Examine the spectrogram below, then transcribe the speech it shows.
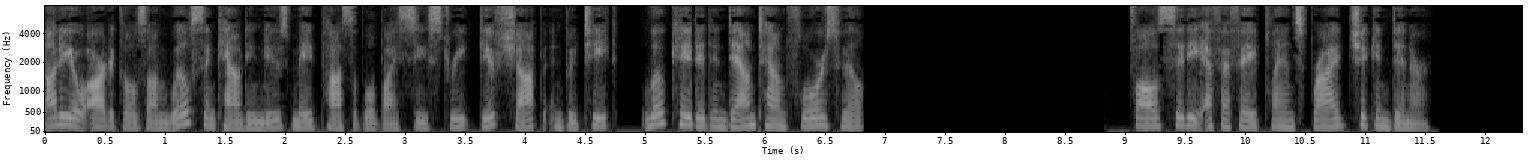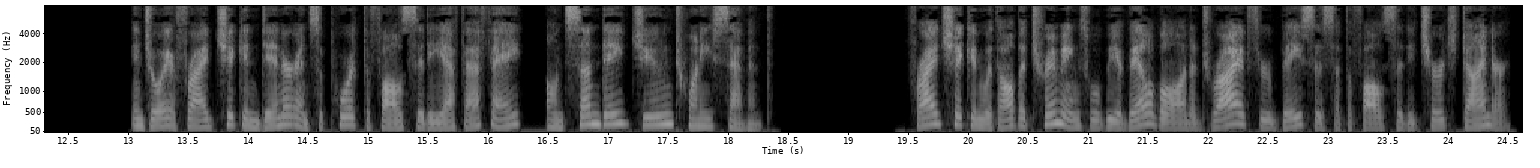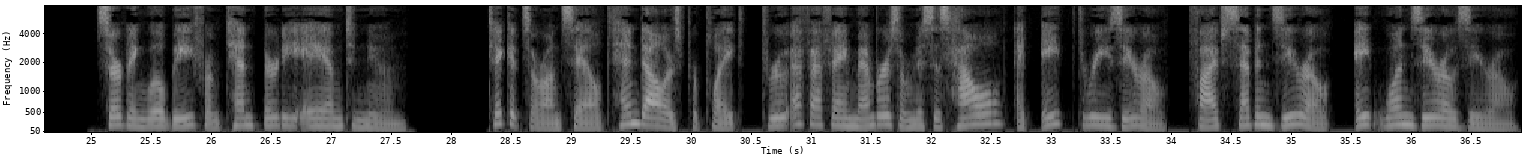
Audio articles on Wilson County News made possible by C Street Gift Shop and Boutique, located in downtown Floresville. Falls City FFA plans fried chicken dinner. Enjoy a fried chicken dinner and support the Falls City FFA on Sunday, June 27th. Fried chicken with all the trimmings will be available on a drive-through basis at the Falls City Church Diner. Serving will be from 10:30 a.m. to noon. Tickets are on sale $10 per plate through FFA members or Mrs. Howell at 830 570 8100.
